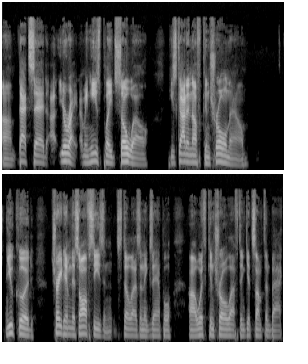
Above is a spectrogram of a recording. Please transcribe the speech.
Um, that said, uh, you're right. I mean, he's played so well. He's got enough control now. You could trade him this offseason, still as an example, uh, with control left and get something back.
